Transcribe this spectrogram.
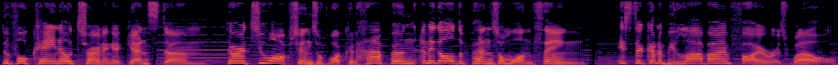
The volcano turning against them. There are two options of what could happen and it all depends on one thing. Is there gonna be lava and fire as well?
